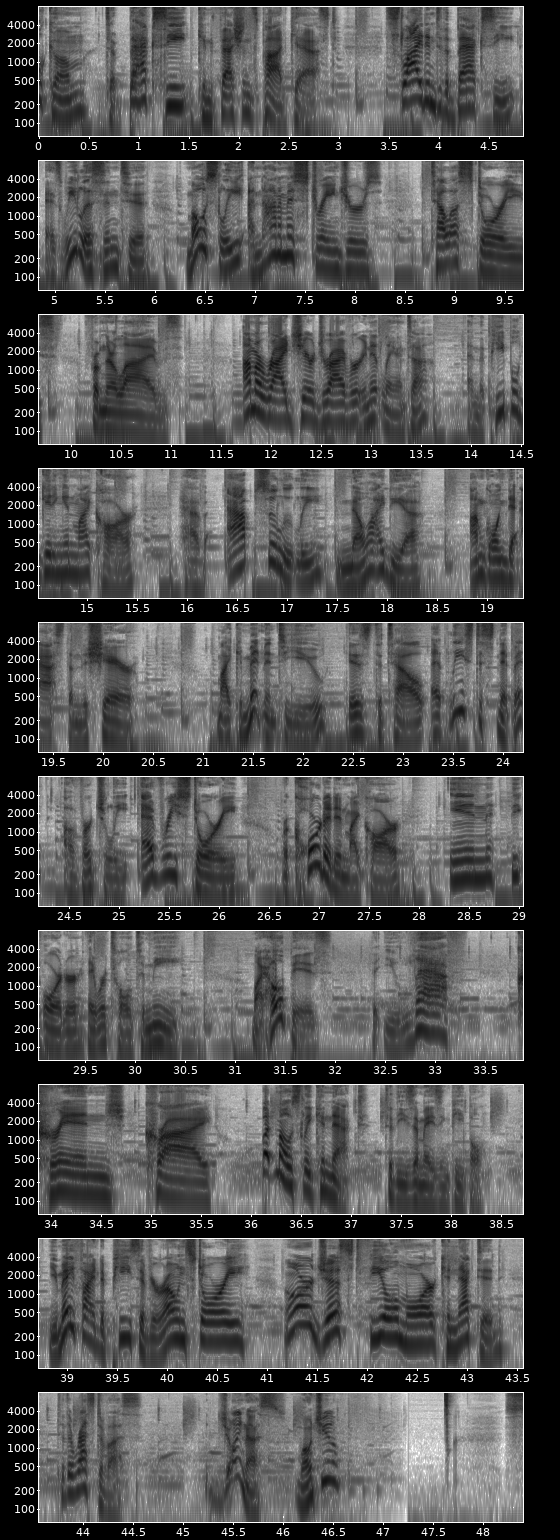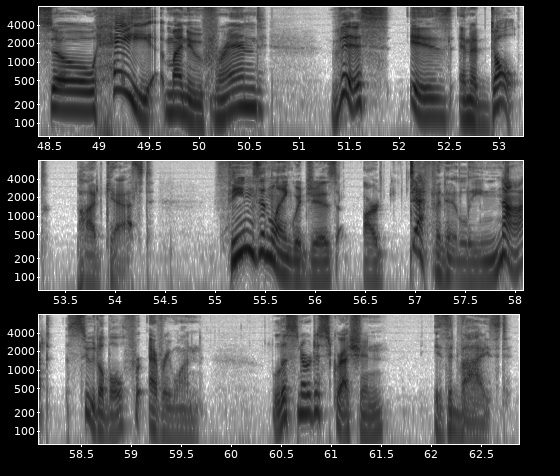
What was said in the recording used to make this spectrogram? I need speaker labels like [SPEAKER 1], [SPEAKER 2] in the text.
[SPEAKER 1] Welcome to Backseat Confessions Podcast. Slide into the backseat as we listen to mostly anonymous strangers tell us stories from their lives. I'm a rideshare driver in Atlanta, and the people getting in my car have absolutely no idea I'm going to ask them to share. My commitment to you is to tell at least a snippet of virtually every story recorded in my car in the order they were told to me. My hope is that you laugh, cringe, cry, but mostly connect to these amazing people. You may find a piece of your own story or just feel more connected to the rest of us. Join us, won't you? So, hey, my new friend. This is an adult podcast. Themes and languages are definitely not suitable for everyone. Listener discretion is advised.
